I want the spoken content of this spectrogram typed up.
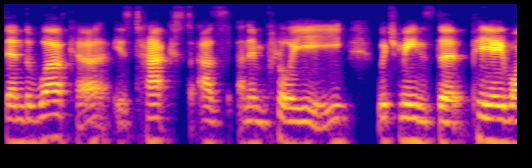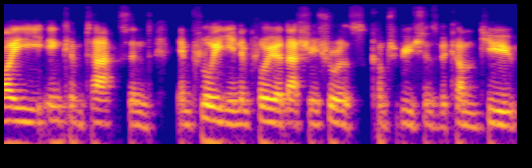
then the worker is taxed as an employee, which means that PAYE income tax and employee and employer national insurance contributions become due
